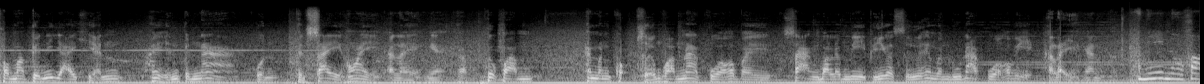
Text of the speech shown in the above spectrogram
พอมาเป็นนิยายเขียนให้เห็นเป็นหน้าคนเป็นไส้ห้อยอะไรอย่างเงี้ยครับเพื่อความให้มันเสริมความน่ากลัวเข้าไปสร้างบารมีผีกระสือให้มันดูน่ากลัวเข้าไปอีกอะไรอย่างนั้นอันนี้หนูขอ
